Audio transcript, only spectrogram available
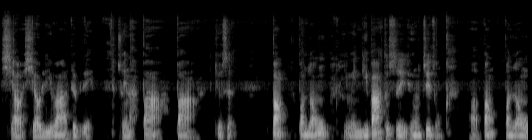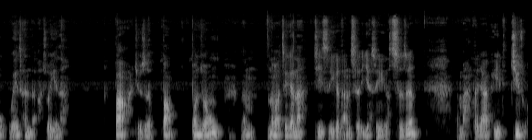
小小篱笆，对不对？所以呢，坝”“坝就是棒棒状物，因为篱笆都是用这种啊棒棒状物围成的，所以呢，坝就是棒棒状物。那么那么这个呢，既是一个单词，也是一个词根，那么大家可以记住。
